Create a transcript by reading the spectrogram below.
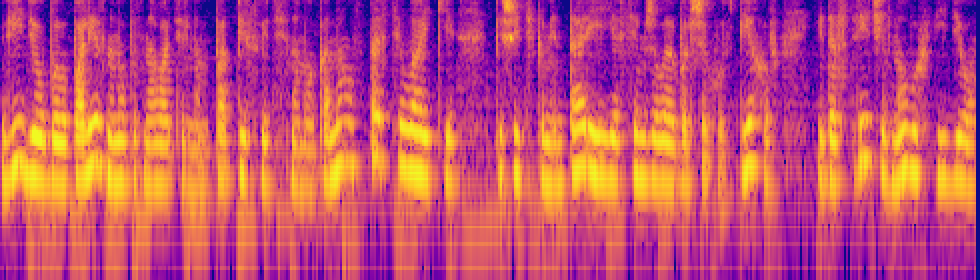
видео было полезным и познавательным. Подписывайтесь на мой канал, ставьте лайки, пишите комментарии. Я всем желаю больших успехов и до встречи в новых видео.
